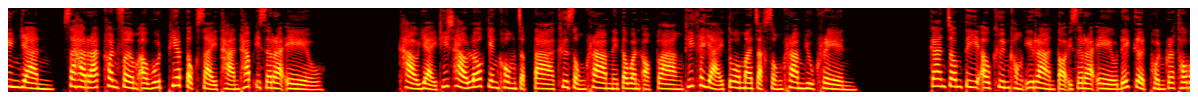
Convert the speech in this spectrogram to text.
ยืนยัน สหรัฐคอนเฟิร์มอาวุธเพียบตกใส่ฐานทัพอิสราเอล ข่าวใหญ่ที่ชาวโลกยังคงจับตาคือสงครามในตะวันออกกลางที่ขยายตัวมาจากสงครามยูเครน การโจมตีเอาคืนของอิหร่านต่ออิสราเอลได้เกิดผลกระทบ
